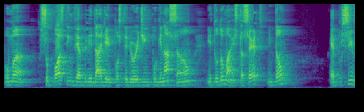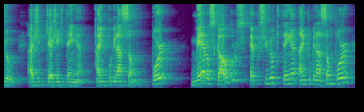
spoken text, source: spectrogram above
uma suposta inviabilidade aí posterior de impugnação e tudo mais, tá certo? Então, é possível que a gente tenha a impugnação por meros cálculos, é possível que tenha a impugnação por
